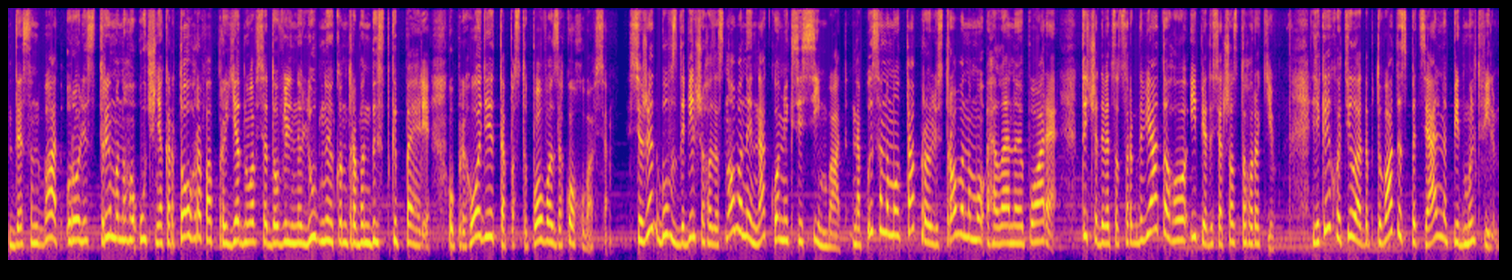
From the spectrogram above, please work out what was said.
де Синдбад у ролі стриманого учня картографа приєднувався до вільнолюбної контрабандистки Пері у пригоді та поступово закохувався. Сюжет був здебільшого заснований на коміксі Сімбад, написаному та проілюстрованому Геленою Пуаре 1949 і 56 років, який хотіли адаптувати спеціально під мультфільм.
